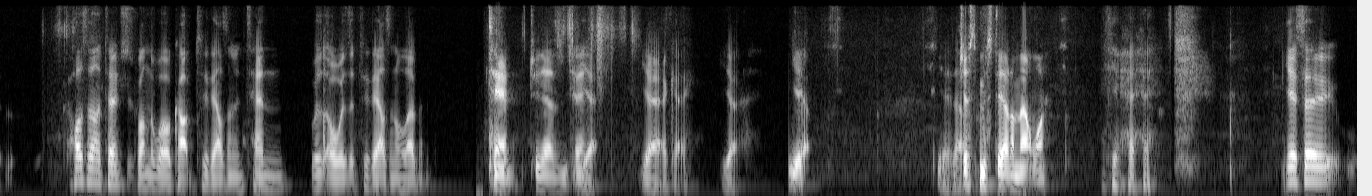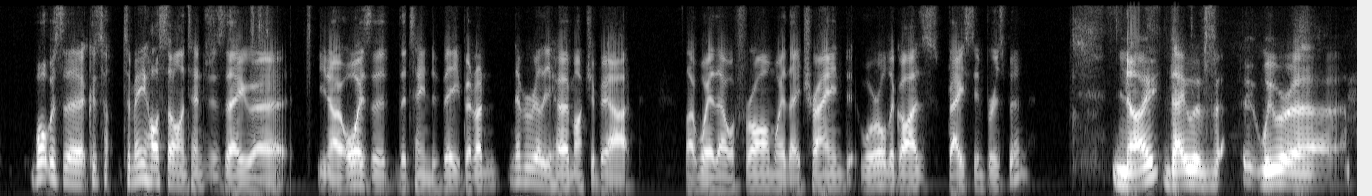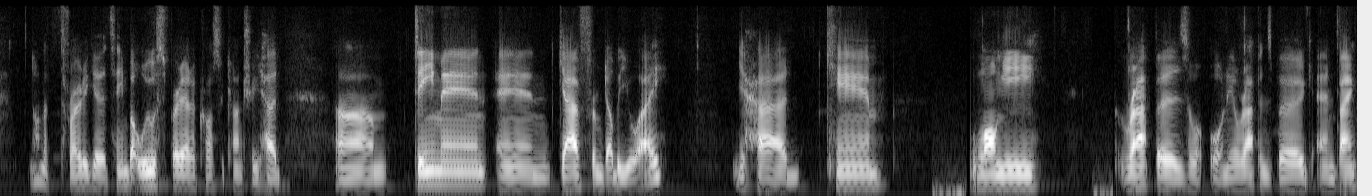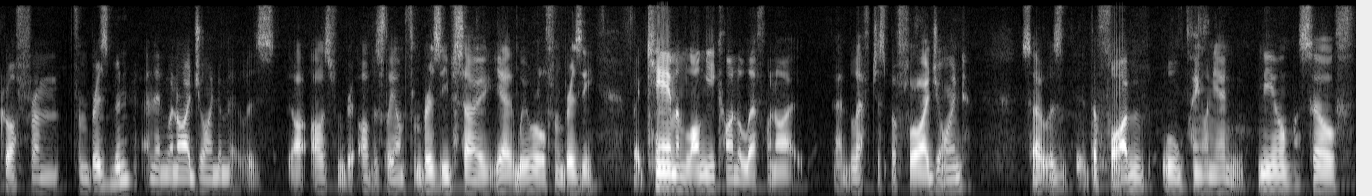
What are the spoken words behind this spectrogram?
Hostile Intentions won the World Cup 2010 was or was it 2011? 10, 2010. Yeah. Yeah. Okay. Yeah. Yeah. Yeah. Just missed out on that one. Yeah. Yeah. So what was the? Because to me, Hostile Intentions they were you know always the the team to beat, but I never really heard much about like where they were from, where they trained. Were all the guys based in Brisbane? No, they were. We were a not a throw together team, but we were spread out across the country. Had um, D Man and Gav from WA. You had Cam, Longy, Rappers or, or, Neil Rappensberg and Bancroft from from Brisbane. And then when I joined them, it was I, was from obviously I'm from Brizzy, so yeah, we were all from Brizzy. But Cam and Longy kind of left when I had left just before I joined. So it was the five of well, hang on, yeah, Neil, myself,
